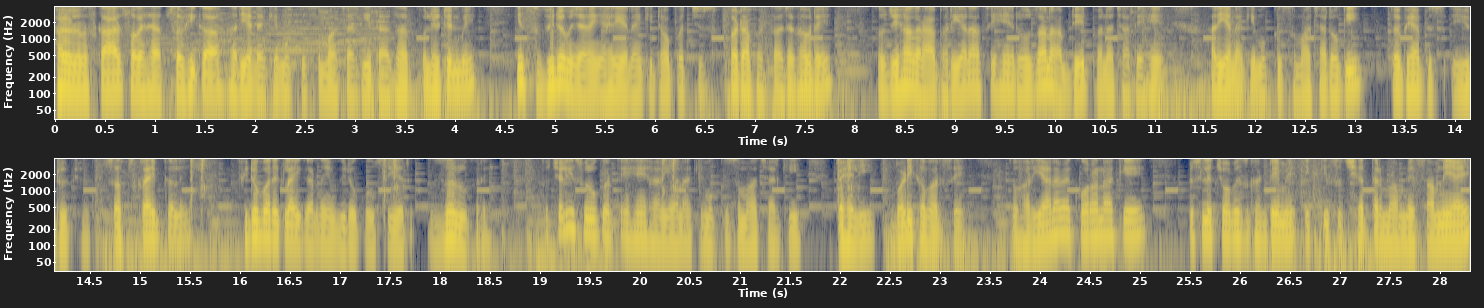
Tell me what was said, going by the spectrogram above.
हेलो, नमस्कार, स्वागत है आप सभी का हरियाणा के मुख्य समाचार की ताज़ा बुलेटिन में। इस वीडियो में जानेंगे हरियाणा की टॉप पच्चीस फटाफट ताज़ा खबरें। तो जी हाँ अगर आप हरियाणा से हैं, रोज़ाना अपडेट पाना चाहते हैं हरियाणा के मुख्य समाचारों की तो भी आप इस यूट्यूब चैनल को सब्सक्राइब कर लें। वीडियो पर एक लाइक कर दें, वीडियो को शेयर ज़रूर करें। तो चलिए शुरू करते हैं हरियाणा के मुख्य समाचार की पहली बड़ी खबर से। तो हरियाणा में कोरोना के पिछले 24 घंटे में इक्कीस मामले सामने आए।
